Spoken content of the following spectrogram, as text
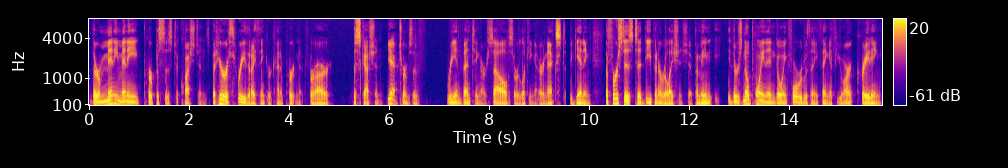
there are many, many purposes to questions, but here are three that I think are kind of pertinent for our discussion Yeah. in terms of reinventing ourselves or looking at our next beginning. The first is to deepen a relationship. I mean, there's no point in going forward with anything if you aren't creating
